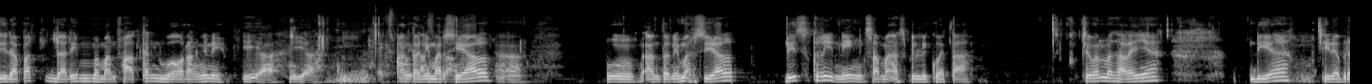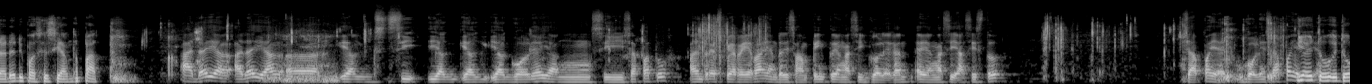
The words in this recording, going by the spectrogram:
Didapat dari memanfaatkan dua orang ini. Iya, iya. Anthony. Martial, hmm, Anthony Martial di screening sama Aspilicueta. Cuman masalahnya dia tidak berada di posisi yang tepat. Ada yang ada yang eh, yang si yang yang yang golnya yang si siapa tuh Andres Pereira yang dari samping tuh yang ngasih gol ya kan? Eh yang ngasih assist tuh. Siapa ya? Golnya siapa ya? Ya itu itu.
